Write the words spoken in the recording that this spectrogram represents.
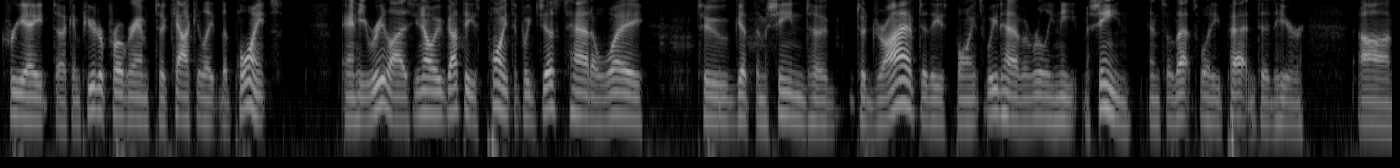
create a computer program to calculate the points. And he realized, you know, we've got these points. If we just had a way to get the machine to, to drive to these points, we'd have a really neat machine. And so that's what he patented here. Uh,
